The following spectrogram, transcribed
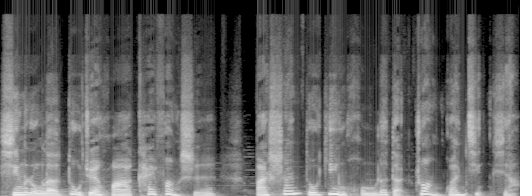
形容了杜鹃花开放时把山都映红了的壮观景象。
